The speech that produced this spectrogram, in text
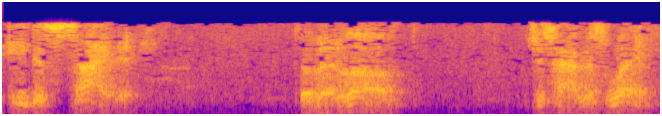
he decided to let love just have its way.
